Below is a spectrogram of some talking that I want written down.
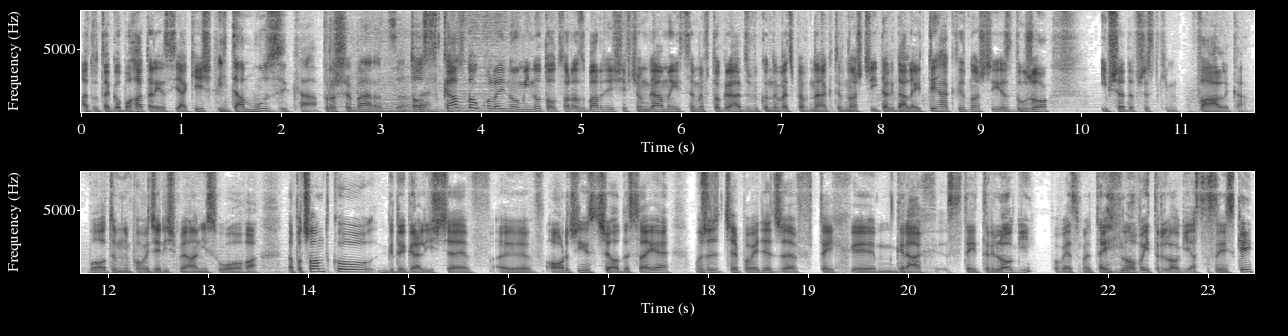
a do tego bohater jest jakiś, I ta muzyka, proszę bardzo. to tak? z każdą kolejną minutą coraz bardziej się wciągamy i chcemy w to grać, wykonywać pewne aktywności i tak dalej. Tych aktywności jest dużo i przede wszystkim walka, bo o tym nie powiedzieliśmy ani słowa. Na początku, gdy graliście w, y, w Origins czy Odyseję, możecie powiedzieć, że w tych y, grach z tej trylogii, powiedzmy tej nowej trylogii asasyńskiej,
